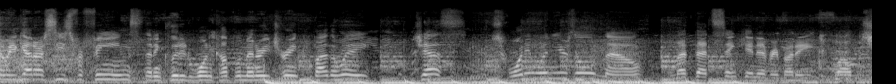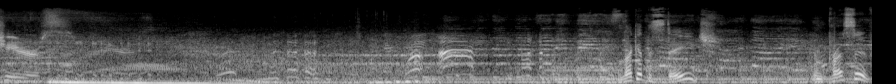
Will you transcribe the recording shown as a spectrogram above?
So we got our seats for Fiends that included one complimentary drink. By the way, Jess, 21 years old now. Let that sink in, everybody. Well, cheers. Look at the stage. Impressive.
